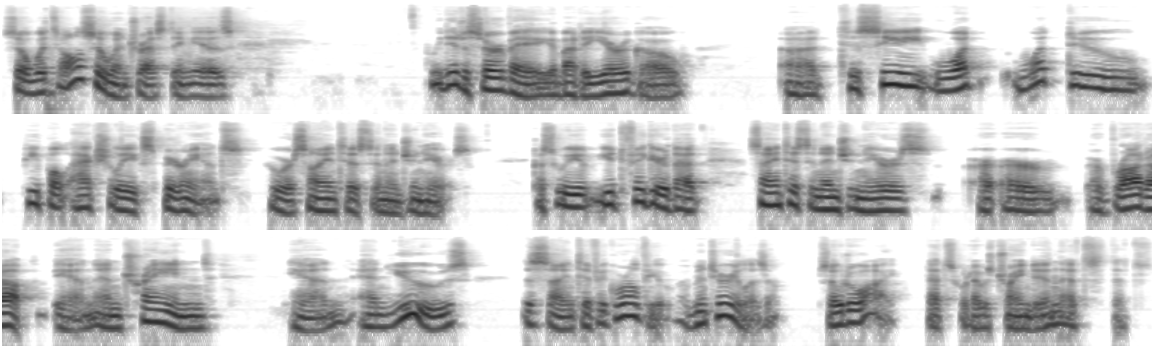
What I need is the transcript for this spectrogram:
so, what's also interesting is we did a survey about a year ago uh, to see what what do people actually experience who are scientists and engineers, because we you'd figure that scientists and engineers are, are, are brought up in and trained in and use the scientific worldview of materialism. So do I. That's what I was trained in. That's that's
